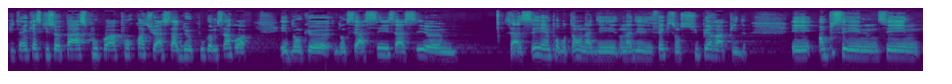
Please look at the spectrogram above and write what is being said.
putain qu'est-ce qui se passe? Pourquoi pourquoi tu as ça d'un coup comme ça quoi? Et donc donc c'est assez c'est assez c'est assez important. On a des, on a des effets qui sont super rapides. Et en plus, c'est, c'est,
